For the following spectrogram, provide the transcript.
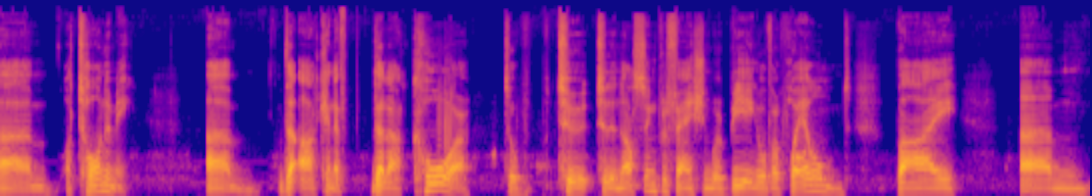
um, autonomy um, that are kind of that are core to to to the nursing profession. We're being overwhelmed by um,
